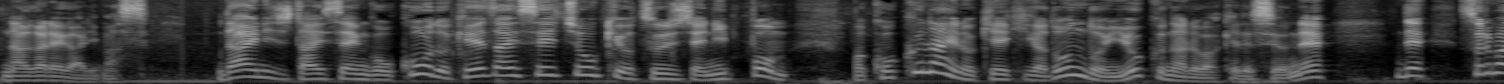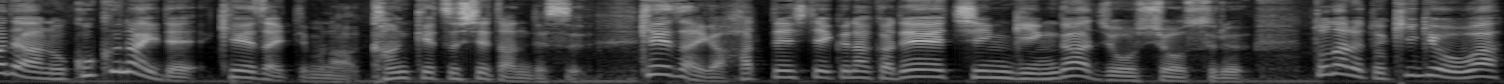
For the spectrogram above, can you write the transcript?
流れがあります。第二次大戦後高度経済成長期を通じて日本、まあ、国内の景気がどんどん良くなるわけですよね。でそれまであの国内で経済っていうものは完結してたんです。経済が発展していく中で賃金が上昇する。となると企業は、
